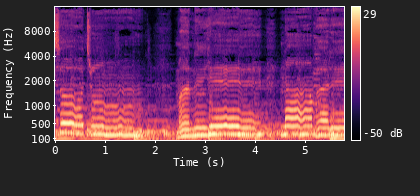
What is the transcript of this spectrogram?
सोचूं मन ये ना भरे।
